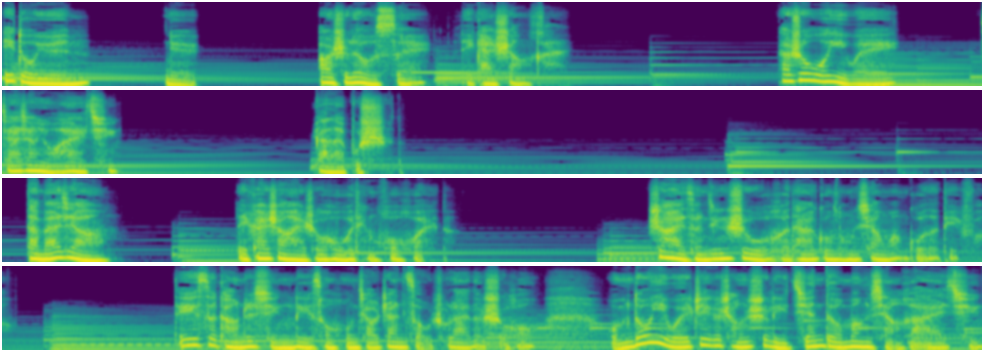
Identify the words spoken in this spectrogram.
一朵云，女，二十六岁离开上海。他说：“我以为家乡有爱情，原来不是的。坦白讲，离开上海之后，我挺后悔的。”上海曾经是我和他共同向往过的地方。第一次扛着行李从虹桥站走出来的时候，我们都以为这个城市里兼得梦想和爱情。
